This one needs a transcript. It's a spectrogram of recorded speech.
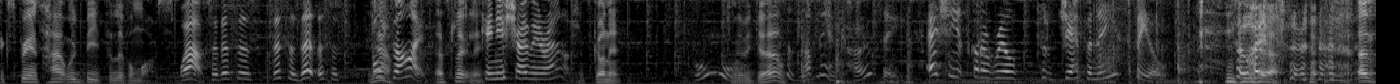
experience how it would be to live on Mars. Wow, so this is this is it. This is full Yeah, size. absolutely. Can you show me around? It's gone in. Ooh, There we go. This is lovely and cozy. Actually, it's got a real sort of Japanese feel to it. Um,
